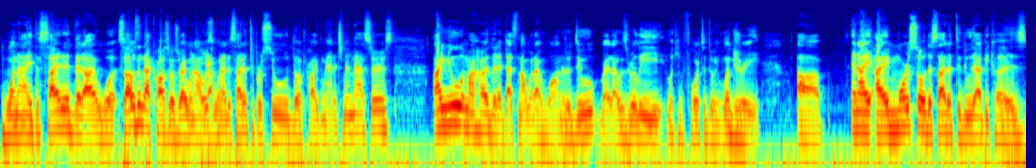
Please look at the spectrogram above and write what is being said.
when I decided that I was so I was in that crossroads right when I was Yeah. when I decided to pursue the project management masters. I knew in my heart that that's not what I wanted to do. Right, I was really looking forward to doing luxury, uh, and I I more so decided to do that because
